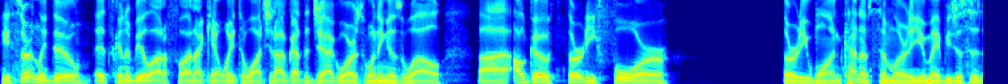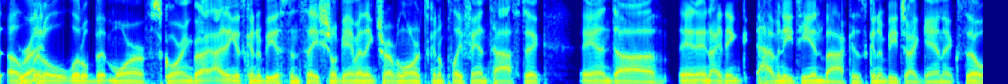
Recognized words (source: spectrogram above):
he certainly do. It's going to be a lot of fun. I can't wait to watch it. I've got the Jaguars winning as well. Uh, I'll go 34 31, kind of similar to you. Maybe just a, a Right. little little bit more scoring, but I, I think it's going to be a sensational game. I think Trevor Lawrence is going to play fantastic. And, uh, and and I think having Etienne back is going to be gigantic. So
